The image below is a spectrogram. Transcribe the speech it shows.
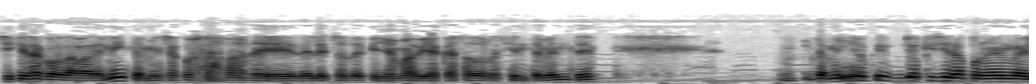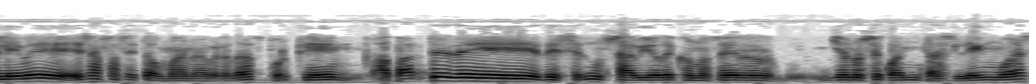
sí que se acordaba de mí, también se acordaba del hecho de que yo me había casado recientemente. Y también yo, yo quisiera poner en relieve esa faceta humana, ¿verdad? Porque aparte de, ser un sabio, de conocer yo no sé cuántas lenguas,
